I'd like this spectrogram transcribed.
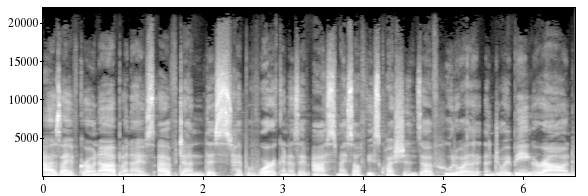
as I've grown up and I've, I've done this type of work, and as I've asked myself these questions of who do I enjoy being around,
